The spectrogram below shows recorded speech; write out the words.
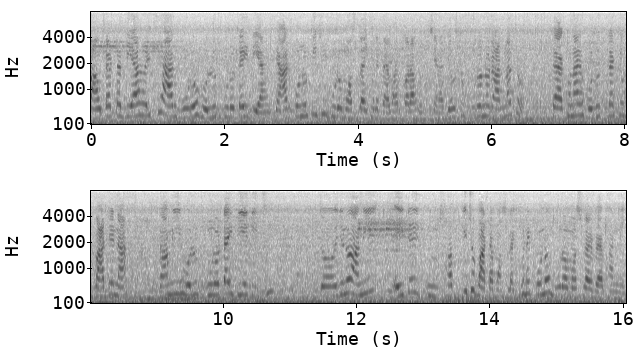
পাউডারটা দেওয়া হয়েছে আর গুঁড়ো, হলুদ গুঁড়োটাই দেওয়া হয়েছে। আর কোনো কিছু গুঁড়ো মশলা এখানে ব্যবহার করা হচ্ছে না। যেহেতু পুরনো রান্না তো তো এখন আর হলুদটা কেউ বাটে না। তো আমি হলুদ গুঁড়োটাই দিয়ে দিচ্ছি। তো ওই জন্য আমি এইটাই সব কিছু বাটা মশলা। এখানে কোনো গুঁড়ো মশলার ব্যবহার নেই।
